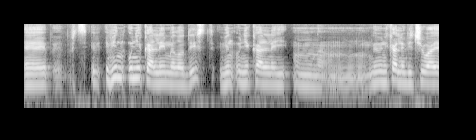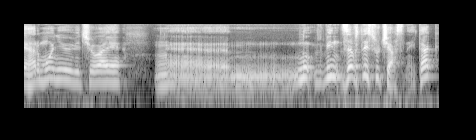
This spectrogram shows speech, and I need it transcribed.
Е, він унікальний мелодист, він унікальний, він унікально відчуває гармонію, відчуває. Е, ну, він завжди сучасний, так?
